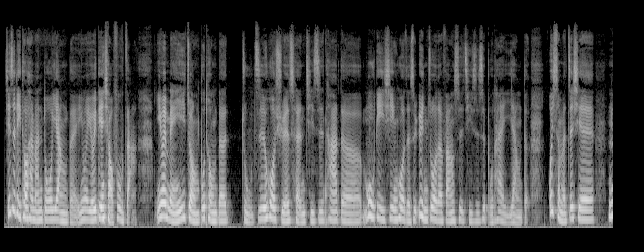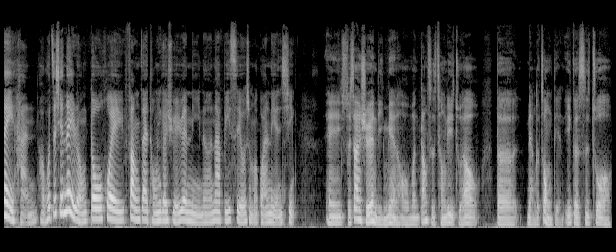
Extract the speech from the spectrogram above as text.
其实里头还蛮多样的，因为有一点小复杂，因为每一种不同的组织或学程，其实它的目的性或者是运作的方式其实是不太一样的。为什么这些内涵好或这些内容都会放在同一个学院里呢？那彼此有什么关联性？诶，水沙连学院里面，我们当时成立主要的两个重点，一个是做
